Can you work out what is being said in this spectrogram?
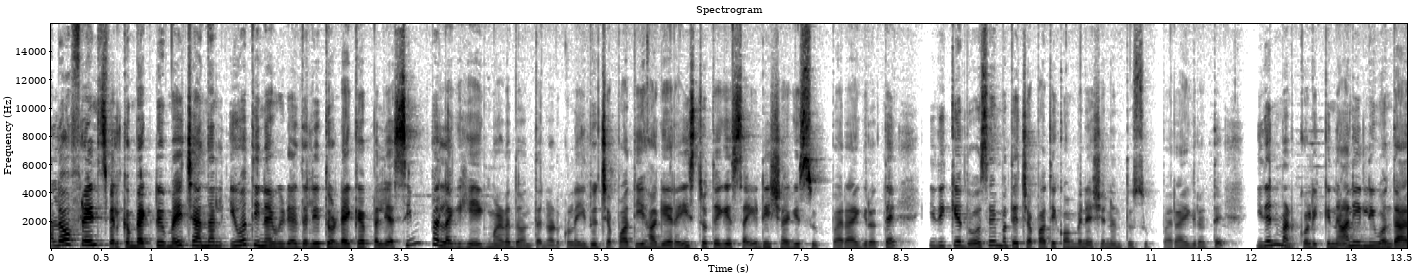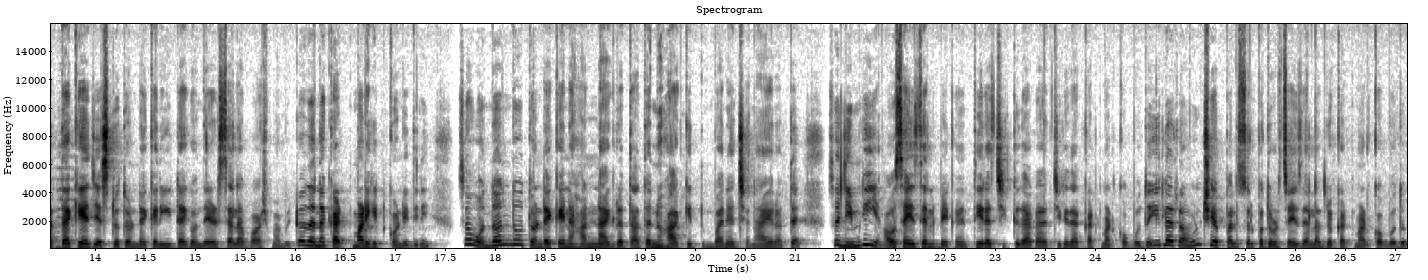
Hello friends welcome back to my channel ಇವತ್ತಿನ ವಿಡಿಯೋದಲ್ಲಿ ತೊಂಡೆಕಾಯಿ ಪಲ್ಯ ಸಿಂಪಲ್ಲಾಗಿ ಹೇಗೆ ಮಾಡೋದು ಅಂತ ನೋಡ್ಕೊಳ್ಳೋಣ. ಇದು ಚಪಾತಿ ಹಾಗೆ ರೈಸ್ ಜೊತೆಗೆ ಸೈಡ್ ಡಿಶ್ ಆಗಿ ಸೂಪರ್ ಆಗಿರುತ್ತೆ. ಇದಕ್ಕೆ ದೋಸೆ ಮತ್ತು ಚಪಾತಿ ಕಾಂಬಿನೇಷನ್ ಅಂತೂ ಸೂಪರ್ ಆಗಿರುತ್ತೆ. ಇದನ್ನು ಮಾಡ್ಕೊಳ್ಳಿಕ್ಕೆ ನಾನಿಲ್ಲಿ ಒಂದು ಅರ್ಧ ಕೆ ಜಿ ಅಷ್ಟು ತೊಂಡೆಕಾಯಿ ನೀಟಾಗಿ ಒಂದು ಎರಡು ಸಲ ವಾಶ್ ಮಾಡಿಬಿಟ್ಟು ಅದನ್ನು ಕಟ್ ಮಾಡಿ ಇಟ್ಕೊಂಡಿದ್ದೀನಿ. ಸೊ ಒಂದೊಂದು ತೊಂಡೆಕಾಯಿನ ಹಣ್ಣಾಗಿರುತ್ತೆ ಅದನ್ನು ಹಾಕಿ ತುಂಬಾ ಚೆನ್ನಾಗಿರುತ್ತೆ. ಸೊ ನಿಮಗೆ ಯಾವ ಸೈಜಲ್ಲಿ ಬೇಕಂತೀರ ತೀರಾ ಚಿಕ್ಕದಾಗ ಚಿಕ್ಕದಾಗಿ ಕಟ್ ಮಾಡ್ಕೊಬೋದು, ಇಲ್ಲ ರೌಂಡ್ ಶೇಪಲ್ಲಿ ಸ್ವಲ್ಪ ದೊಡ್ಡ ಸೈಜಲ್ಲಾದರೂ ಕಟ್ ಮಾಡ್ಕೊಬೋದು.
